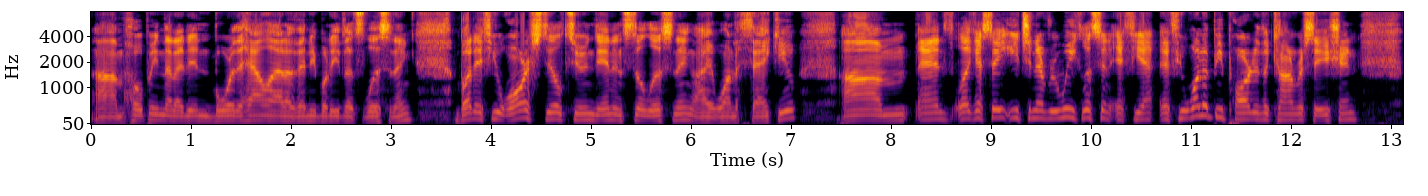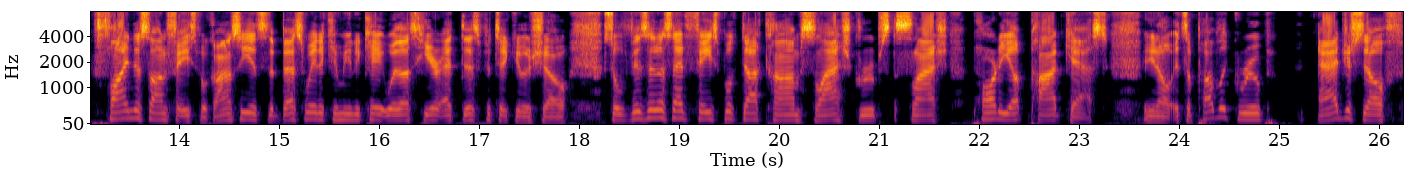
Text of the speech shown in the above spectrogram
I'm hoping that i didn't bore the hell out of anybody that's listening. But if you are still tuned in and still listening, I want to thank you. Um, and like I say each and every week, listen, if you if you want to be part of the conversation, find us on Facebook. Honestly, it's the best way to communicate with us here at this particular show. So visit us at facebook.com slash groups slash party up podcast. You know, it's a public group add yourself,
